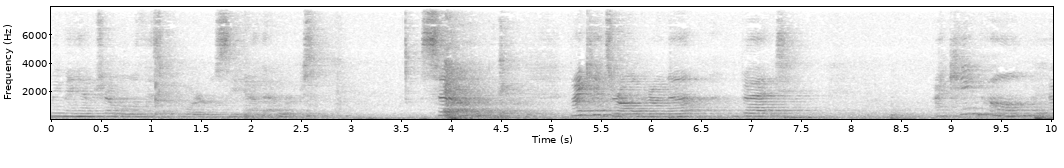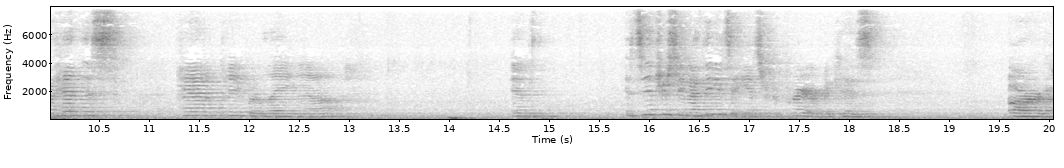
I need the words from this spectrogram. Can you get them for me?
We may have trouble with this before. We'll see how that works. So, my kids are all grown up, but I came home. I had this pad of paper laying out. And it's an answer to prayer because our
